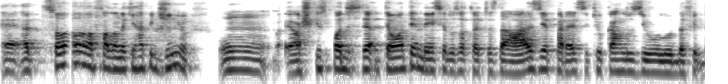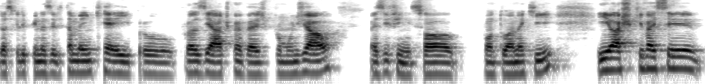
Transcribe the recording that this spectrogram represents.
É, só falando aqui rapidinho, um, eu acho que isso pode ser até uma tendência dos atletas da Ásia. Parece que o Carlos Yulo da das Filipinas ele também quer ir pro, pro Asiático ao invés de pro Mundial. Mas enfim, só pontuando aqui. E eu acho que vai ser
